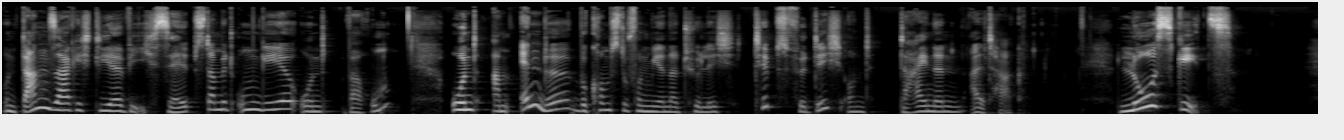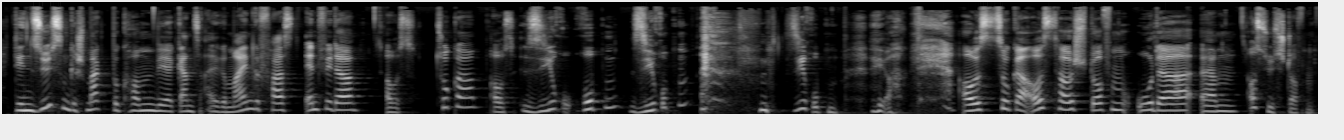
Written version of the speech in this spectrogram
und dann sage ich dir, wie ich selbst damit umgehe und warum. Und am Ende bekommst du von mir natürlich Tipps für dich und deinen Alltag. Los geht's! Den süßen Geschmack bekommen wir ganz allgemein gefasst entweder aus Zucker, aus Sirupen, Sirupen, Sirupen, ja, aus Zuckeraustauschstoffen oder ähm, aus Süßstoffen.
